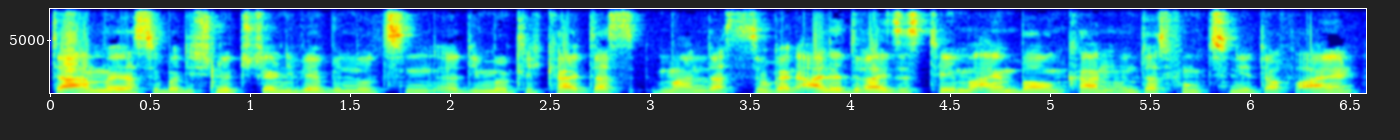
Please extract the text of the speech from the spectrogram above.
Da haben wir das über die Schnittstellen, die wir benutzen, äh, die Möglichkeit, dass man das sogar in alle drei Systeme einbauen kann und das funktioniert auf allen.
